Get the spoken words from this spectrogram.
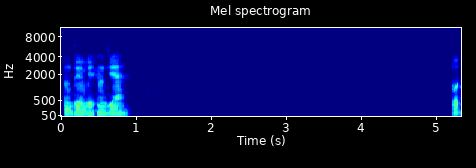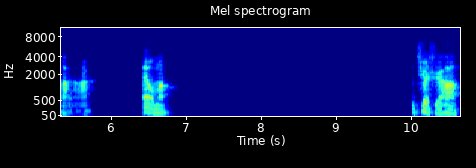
正对卫生间。都打了二，还有吗？确实哈，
